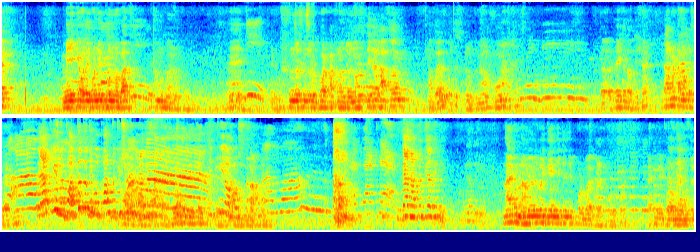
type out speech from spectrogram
হোক, মেয়েকে অনেক অনেক ধন্যবাদ। হ্যাঁ খুব সুন্দর সুন্দর উপহার পাঠানোর জন্য। সেটা ভাবছিলাম আবু করতেছো কেন? তুমি আমার ফোন আসছে। তো রেখে দাও তিশা এটা আমার টানা কাছে আছে। ধরতে তো দিব কম তো কিছু ধরতে দিতে চাইতেছে। কি অবস্থা? না, না। দেন আপনি দিয়ে দেখি না এখন আমি ওই গেঞ্জি টেঞ্জি পরবো একবার। পরবো এখন এই গরমের মধ্যে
